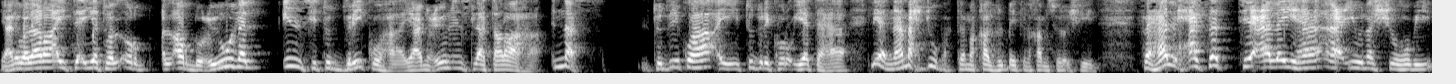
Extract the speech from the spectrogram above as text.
يعني ولا رأيت أيتها الأرض, الأرض عيون الإنس تدركها يعني عيون الإنس لا تراها. الناس تدركها أي تدرك رؤيتها لأنها محجوبة كما قال في البيت الخامس والعشرين. فهل حسدت عليها أعين الشهب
